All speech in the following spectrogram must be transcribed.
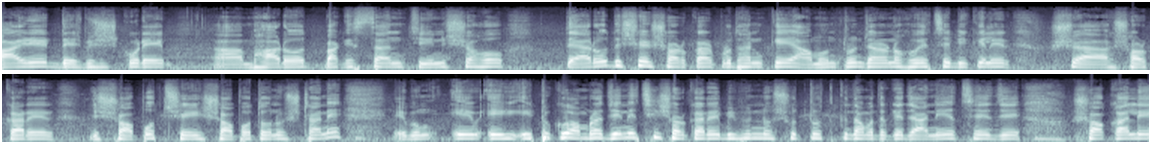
বাইরের দেশ, বিশেষ করে ভারত, পাকিস্তান, চীন সহ তেরো দেশের সরকার প্রধানকে আমন্ত্রণ জানানো হয়েছে বিকেলের সরকারের যে শপথ, সেই শপথ অনুষ্ঠানে এবং এইটুকু আমরা জেনেছি। সরকারের বিভিন্ন সূত্র কিন্তু আমাদেরকে জানিয়েছে যে সকালে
